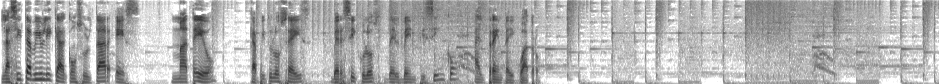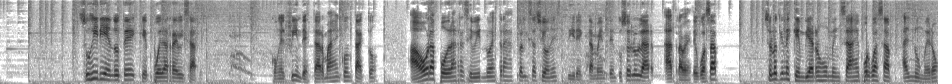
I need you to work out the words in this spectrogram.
La cita bíblica a consultar es Mateo capítulo 6, versículos del 25 al 34. Sugiriéndote que puedas revisarlo. Con el fin de estar más en contacto, ahora podrás recibir nuestras actualizaciones directamente en tu celular a través de WhatsApp. Solo tienes que enviarnos un mensaje por WhatsApp al número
